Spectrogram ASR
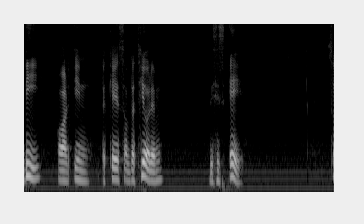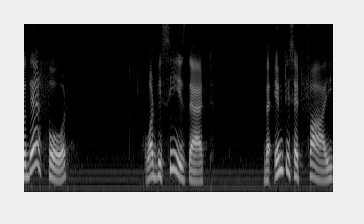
D or in the case of the theorem this is A. So, therefore, what we see is that the empty set phi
